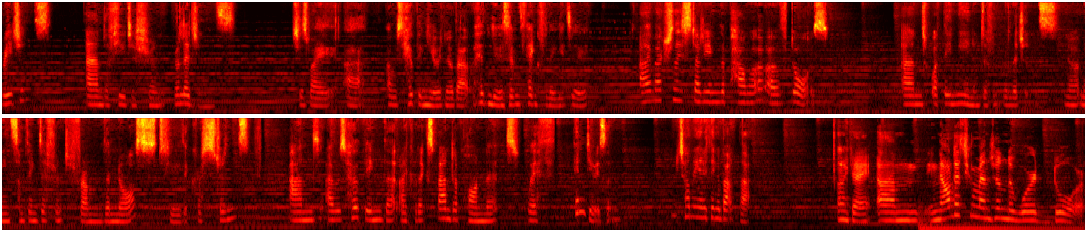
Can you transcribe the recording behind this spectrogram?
regions and a few different religions, which is why uh, I was hoping you would know about Hinduism. Thankfully, you do. I'm actually studying the power of doors and what they mean in different religions. You know, it means something different from the Norse to the Christians, and I was hoping that I could expand upon it with Hinduism. Can you tell me anything about that? Okay. Um, now that you mentioned the word door,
